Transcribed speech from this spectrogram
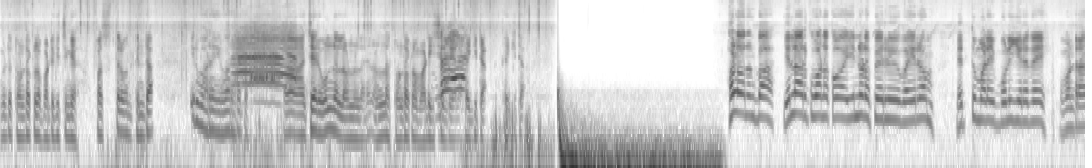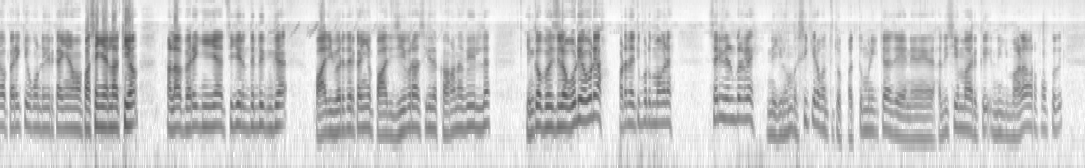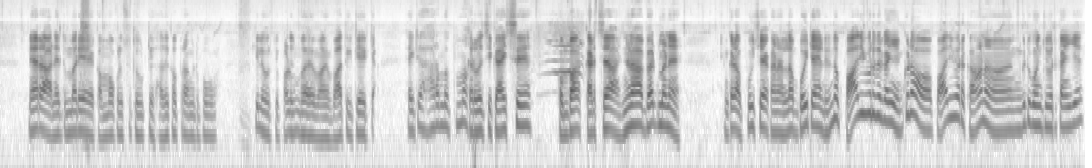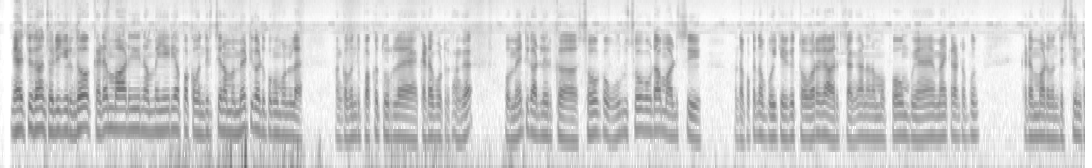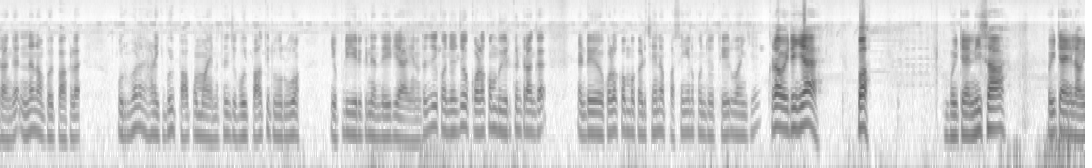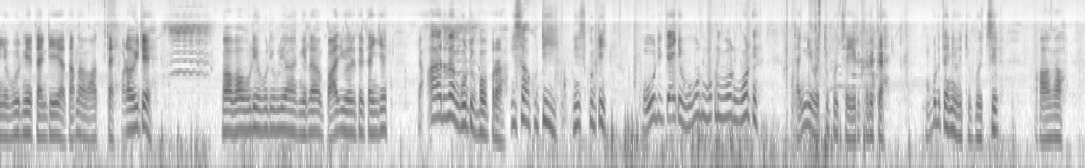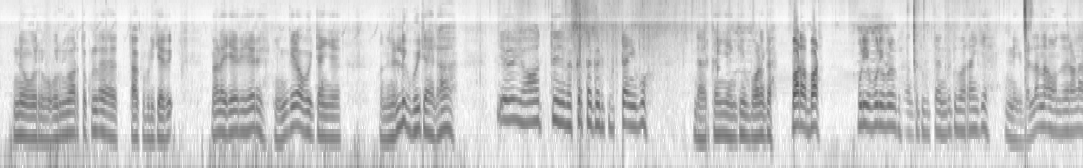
உங்கள்கிட்ட தொண்டைக்குள்ளே மாட்டிக்கிச்சுங்க. ஃபஸ்ட்டில் வந்து திண்டா இரு வர இரு ஆ சரி ஒன்றும் இல்லை ஒன்றும் இல்லை. நல்லா தொண்டைக்குள்ளே மாட்டிக்கிச்சு கைக்கிட்டா கைக்கிட்டா. ஹலோ நண்பா எல்லாருக்கும் வணக்கம். என்னோட பேர் வைரம். நெத்து மலை பொழிகிறதே ஒன்றாக பிறக்கி கொண்டு இருக்காங்க நம்ம பசங்க எல்லாத்தையும். நல்லா பிறக்கிங்க சீக்கிரம் திண்டுக்குங்க பாதி பேர் இருக்காங்க பாதி ஜீவராசிகளை காணவே இல்லை. எங்கே போயிடுச்சுல? ஓடியா ஓடியா. உடனே எத்தி போட்டு மகனே. சரி நண்பர்களே இன்றைக்கி ரொம்ப சீக்கிரம் வந்துட்டோம். பத்து மணிக்கு தான் அது அதிசயமாக இருக்குது இன்றைக்கி மழை வர போகுது நேராக நேற்று மாதிரியே கம்மாக்குள்ள சுற்ற விட்டு அதுக்கப்புறம் அங்கிட்டு போவோம். கீழே ஒருத்தர் பழுது பார்த்துக்கிட்டே இருக்கேன் ரைட்டு ஆரம்பிப்போமா? கரை வச்சு காய்ச்சி கொம்பா கிடச்சா என்னடா பேட்மேனு? எங்கடா பூச்சியா காண? எல்லாம் போயிட்டாங்க இன்னும் பாதி பேர் இருக்காங்க. எங்கடா பாதி பேரை காணோம் இங்கிட்டு கொஞ்சம் இருக்காங்க. நேற்று தான் சொல்லிக்கிருந்தோம் கிடமாடு நம்ம ஏரியா பக்கம் வந்துருச்சு. நம்ம மேட்டுக்காடு பக்கம் பண்ணல அங்கே வந்து பக்கத்தூரில் கடை போட்டிருக்காங்க. இப்போ மேட்டுக்காட்டில் இருக்க சோகை ஒரு சோகை விடாமல் அடிச்சு அந்த பக்கம் தான் போய்க்கிருக்கு. துவரையில் அறுத்துட்டாங்க. ஆனால் நம்ம போகும் போய் மேய்க்கலாட்ட போது கிடமாடு வந்துருச்சுன்றாங்க. இன்னும் நான் போய் பார்க்கல. ஒருவேளை நாளைக்கு போய் பார்ப்போமா? எனக்கு தெரிஞ்சு போய் பார்த்துட்டு வருவோம். எப்படி இருக்குன்னு அந்த ஏரியா. எனக்கு தெரிஞ்சு கொஞ்சம் கொஞ்சம் குளக்கொம்பு இருக்குன்றாங்க. ரெண்டு குளக்கொம்பு கடிச்சேன்னா பசங்களும் கொஞ்சம் தேர்வாங்க கடா போயிட்டீங்க? வா போயிட்டேன் நீசா. போயிட்டேன் இல்லை அவங்க ஊர்னே தாண்டி அதான் நான் பார்த்தேன் வட போயிட்டு. வா வா ஓடியா ஓடி ஓடியா அங்கெல்லாம் பாதி வருது யார் தான் கூட்டுக்கு போகிறா நீசா குட்டி நீஸ் குட்டி. ஓடிட்டாங்க. ஓடு ஓடு ஓடு ஓடு. தண்ணி வற்றி போச்சா? இருக்க இருக்க. இப்படி தண்ணி வற்றி போச்சு. ஆகா இன்னும் ஒரு ஒரு வாரத்துக்குள்ளே தாக்கு பிடிக்காது. மேலே ஏறு ஏறி. எங்கேயா போயிட்டாங்க. அந்த நெல்லுக்கு போயிட்டாங்களா? ஏ யாத்து வெக்கத்தை கடிச்சு விட்டாங்க போ. இந்த இருக்காங்க எங்கேயும் போலங்க பாடா பாடா. முடிய முடிய முடிய அங்கிட்டு விட்டு அங்கிட்டு வர்றாங்க. இன்னைக்கு வெள்ளம் நான் வந்ததுனால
